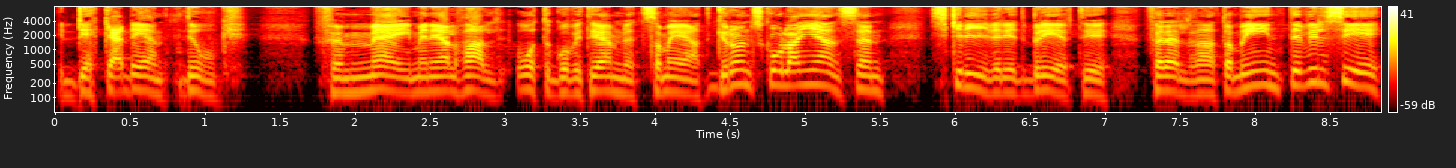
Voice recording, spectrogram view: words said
dekadent nog för mig. Men i alla fall återgår vi till ämnet som är att grundskolan Jensen skriver i ett brev till föräldrarna att de inte vill se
